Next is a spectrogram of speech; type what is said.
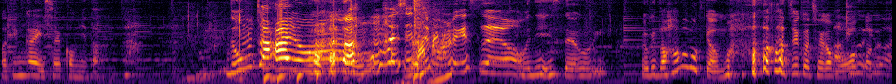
어딘가에 있을 겁니다. 너무 작아요. 뭐 맛인지 모르겠어요. 어디 있어요 거기? 여기도 하나밖에 안 먹어가지고 제가 먹었거든요.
